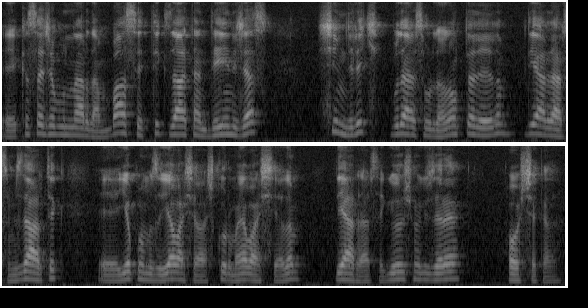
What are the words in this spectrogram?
Ee, kısaca bunlardan bahsettik. Zaten değineceğiz. Şimdilik bu dersi burada noktalayalım. Diğer dersimizde artık e, yapımızı yavaş yavaş kurmaya başlayalım. Diğer derste görüşmek üzere. Hoşçakalın.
